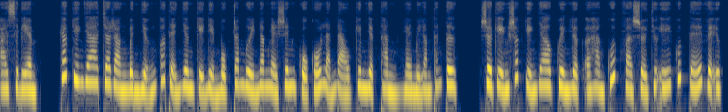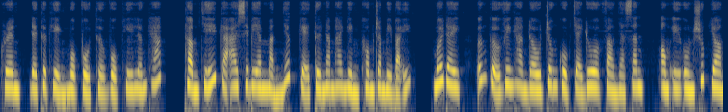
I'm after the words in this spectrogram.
ICBM. Các chuyên gia cho rằng Bình Nhưỡng có thể nhân kỷ niệm 110 năm ngày sinh của cố lãnh đạo Kim Nhật Thành ngày 15 tháng 4. Sự kiện sắp chuyển giao quyền lực ở Hàn Quốc và sự chú ý quốc tế về Ukraine để thực hiện một vụ thử vũ khí lớn khác, thậm chí cả ICBM mạnh nhất kể từ năm 2017. Mới đây, ứng cử viên hàng đầu trong cuộc chạy đua vào nhà xanh, ông Yoon suk yeol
